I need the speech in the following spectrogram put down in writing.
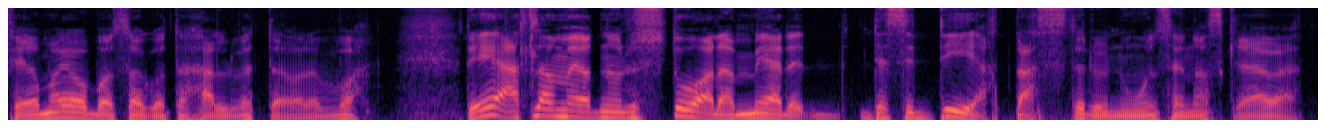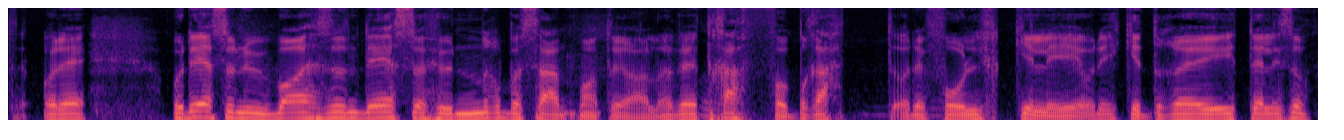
firmajobber som har gått til helvete. Og det, var, det er et eller annet med at når du står der med det desidert beste du noensinne har skrevet, og det, og det bare, det er så 100% materiale, det treffer bredt, og det er folkelig, og det er ikke drøyt. Det er liksom,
